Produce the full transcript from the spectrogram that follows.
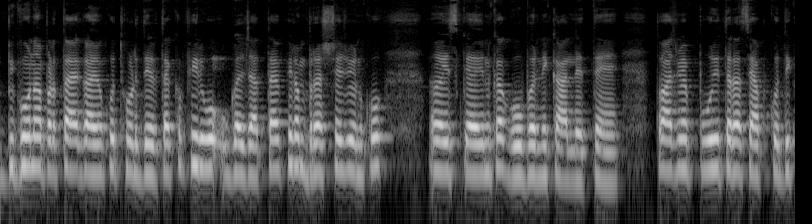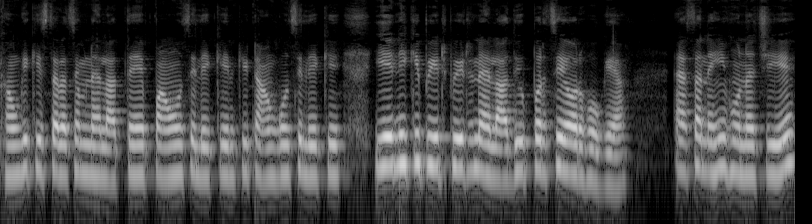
भिगोना पड़ता है गायों को थोड़ी देर तक, फिर वो उगल जाता है, फिर हम ब्रश से जो इनको इसका, इनका गोबर निकाल लेते हैं। तो आज मैं पूरी तरह से आपको दिखाऊँगी किस तरह से हम नहलाते हैं, पाँव से लेके, इनकी टांगों से लेके, ये नहीं कि पीठ पीठ नहला दी, ऊपर से और हो गया। ऐसा नहीं होना चाहिए।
